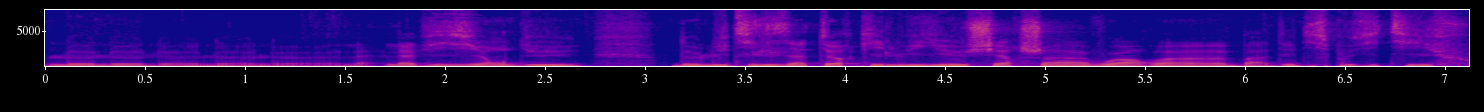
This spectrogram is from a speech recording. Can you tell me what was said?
la vision de l'utilisateur qui lui cherche à avoir euh, bah, des dispositifs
